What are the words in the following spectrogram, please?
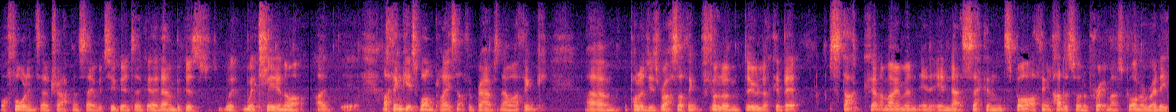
or fall into a trap and say we're too good to go down because we're, we're clearly not. I I think it's one place up for grabs now. I think um, apologies, Russ. I think Fulham do look a bit stuck at the moment in, in that second spot. I think Huddersfield are pretty much gone already.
